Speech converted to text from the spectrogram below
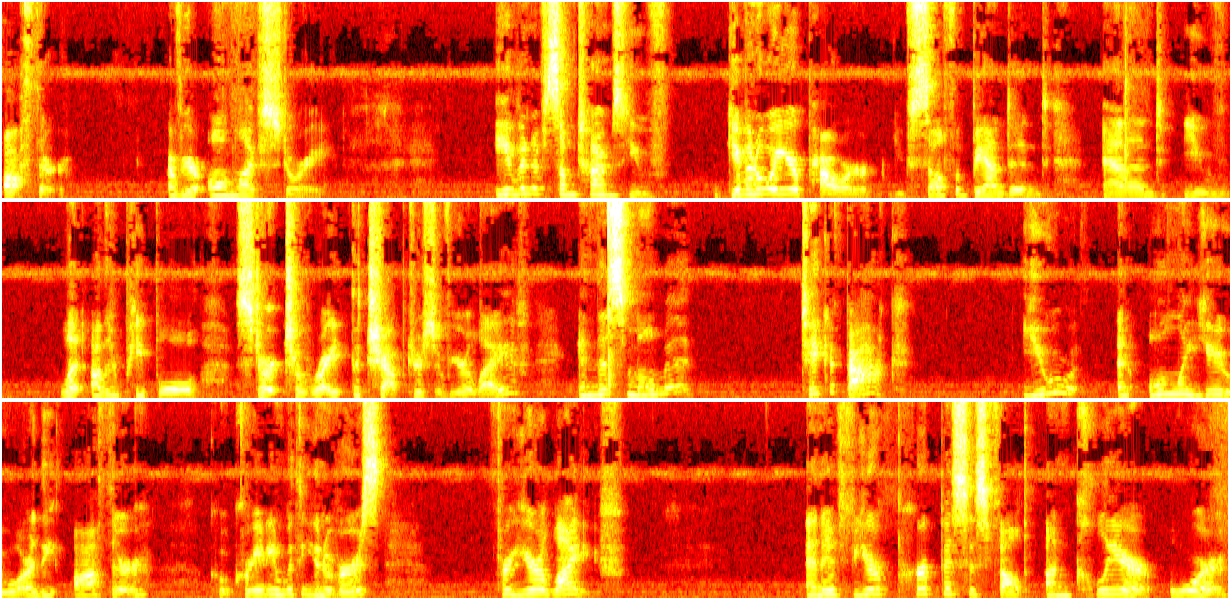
author of your own life story. Even if sometimes you've given away your power, you've self abandoned, and you've let other people start to write the chapters of your life, in this moment, take it back. You and only you are the author, co creating with the universe for your life. And if your purpose has felt unclear or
